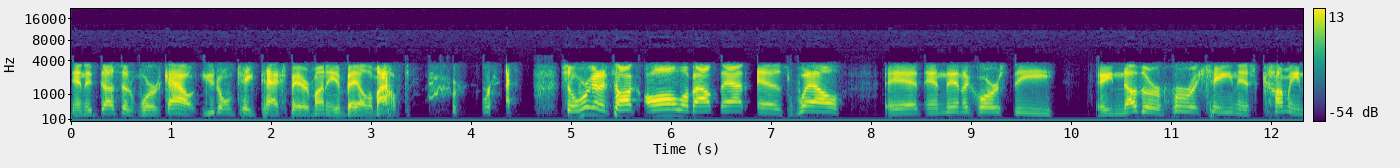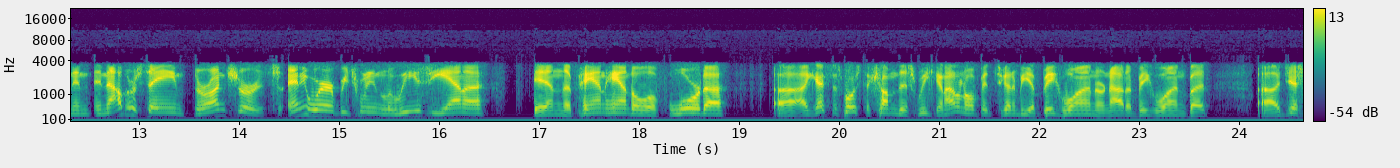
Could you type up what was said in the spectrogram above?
and it doesn't work out, you don't take taxpayer money and bail them out. right? So we're going to talk all about that as well, and and then of course the another hurricane is coming, and, and now they're saying they're unsure. It's anywhere between Louisiana and the Panhandle of Florida. Uh, I guess it's supposed to come this weekend. I don't know if it's going to be a big one or not a big one, but uh, just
